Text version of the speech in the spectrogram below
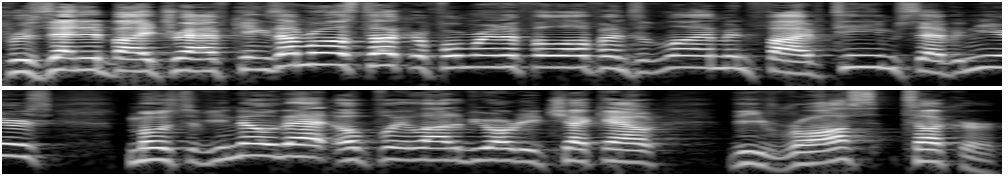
presented by DraftKings. I'm Ross Tucker, former NFL offensive lineman, five teams, seven years. Most of you know that. Hopefully, a lot of you already check out the Ross Tucker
